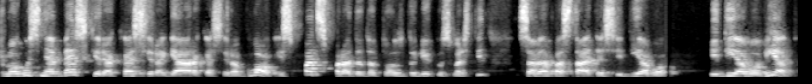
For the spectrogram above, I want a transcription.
Žmogus nebeskiria, kas yra gera, kas yra bloga. Jis pats pradeda tuos dalykus svarstyti, save pastatęs į Dievo, į dievo vietą.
